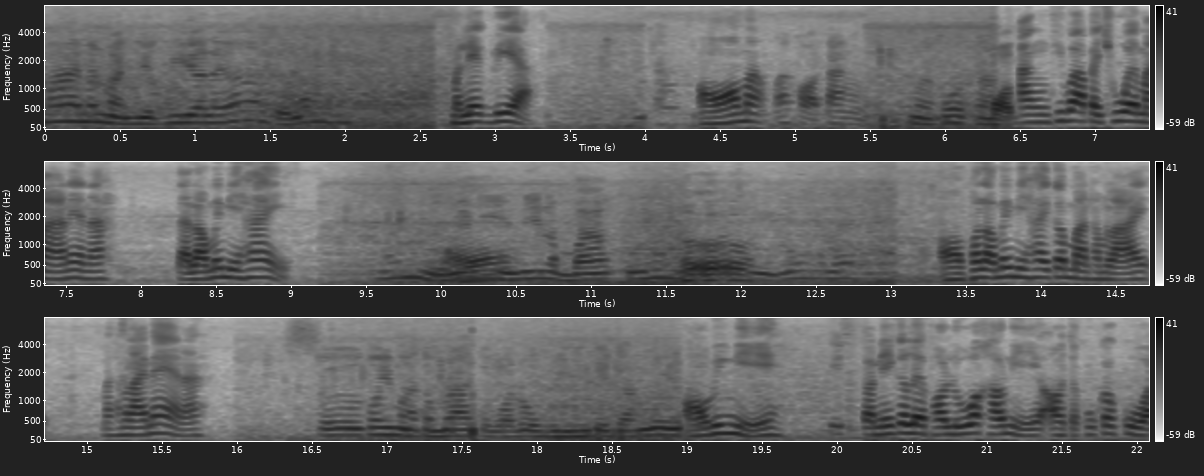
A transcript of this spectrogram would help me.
ไม่มันมาเหยียบเบียร์เลยอะเดี๋ยวนั้นมันเรียกเบี้ย อ๋อ มา มาขอตังค์ มาโทษกันขอตังค์ที่ว่าไปช่วยมาเนี่ยนะ แต่เราไม่มีให้ไม่หนูไม่นี่นี่ลำบากนี่เออเออเออลูกแล้วอ๋อ เพราะเราไม่มีให้ก็มาทำร้าย มาทำร้ายแม่นะเออก็มาทำร้ายแต่ว่าเราวิ่งไปจังเลยอ๋อ วิ่งหนี ตอนนี้ก็เลยพอรู้ว่าเขาหนีออกจากคุกก็กลัว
